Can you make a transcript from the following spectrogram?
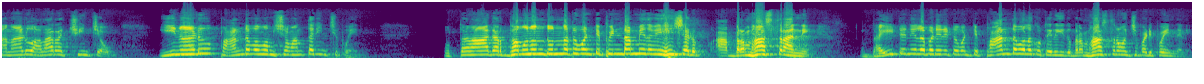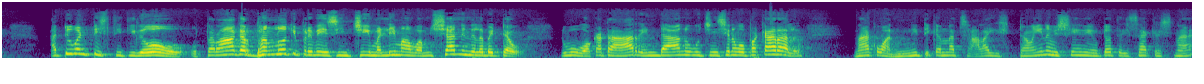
ఆనాడు అలా రక్షించావు. ఈనాడు పాండవ వంశం అంతరించిపోయింది. ఉత్తరాగర్భమునందున్నటువంటి పిండం మీద వేసేశాడు ఆ బ్రహ్మాస్త్రాన్ని బయట నిలబడినటువంటి పాండవులకు తెలియదు బ్రహ్మాస్త్రం వచ్చి పడిపోయిందని. అటువంటి స్థితిలో ఉత్తరాగర్భంలోకి ప్రవేశించి మళ్ళీ మా వంశాన్ని నిలబెట్టావు. నువ్వు ఒకటా రెండా నువ్వు చేసిన ఉపకారాలు. నాకు అన్నిటికన్నా చాలా ఇష్టమైన విషయం ఏమిటో తెలుసా కృష్ణ?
